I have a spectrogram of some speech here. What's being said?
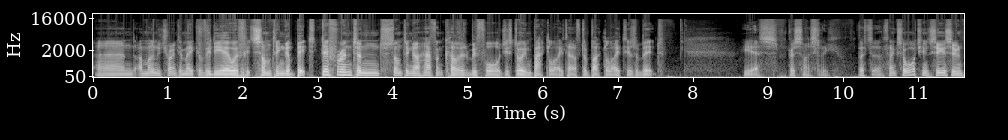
and I'm only trying to make a video if it's something a bit different and something I haven't covered before. Just doing backlight after backlight is a bit... Yes, precisely. But uh, thanks for watching. See you soon.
